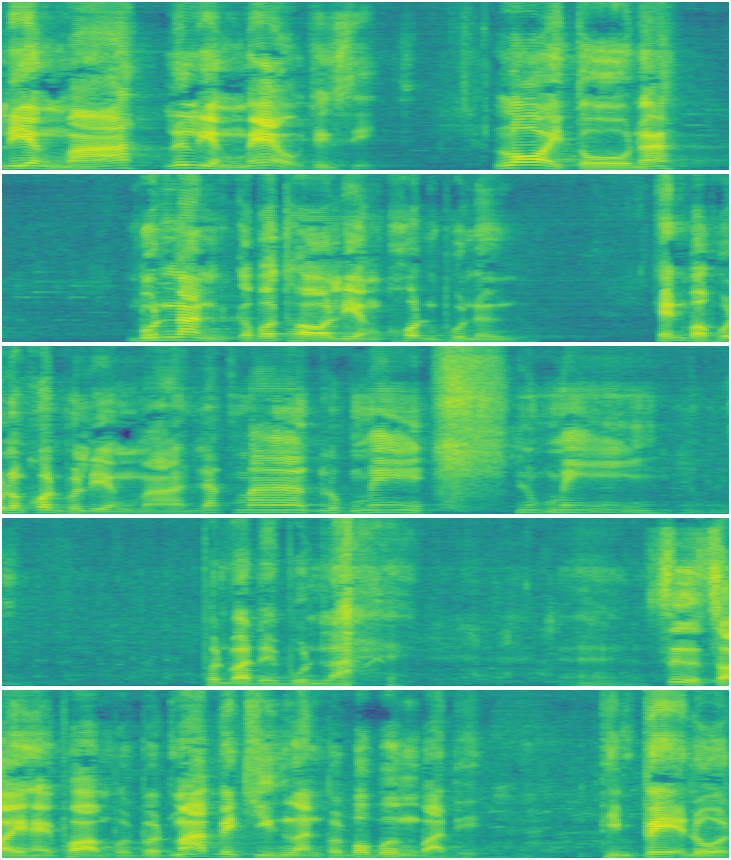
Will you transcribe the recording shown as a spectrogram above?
เลี้ยงหมาหรือเลี้ยงแมวจริงสิร้อยโตนะ บุญนั่นกบทอเลี้ยงคนผู้หนึ่ง เห็นบอกผู้ลังคนเพื่อเลี้ยงหมา รักมาก ลูกแม่ ลูกแม่เพิ่นว่าได้บุญหลายเออซื้อซอยให้พร้อมผลบดมาเป็นขี้เหือนผลบ่เบิ่งบาดนีทิมเป๊ะโลด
